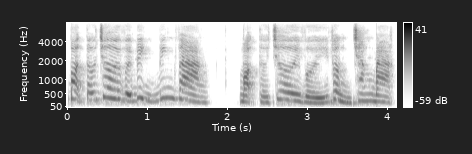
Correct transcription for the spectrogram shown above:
Bọn tớ chơi với bình minh vàng, bọn tớ chơi với vầng trăng bạc.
